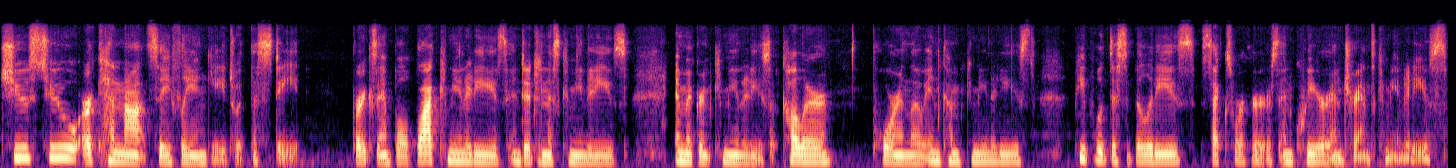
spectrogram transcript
choose to or cannot safely engage with the state. For example, Black communities, Indigenous communities, immigrant communities of color, poor and low income communities, people with disabilities, sex workers, and queer and trans communities.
